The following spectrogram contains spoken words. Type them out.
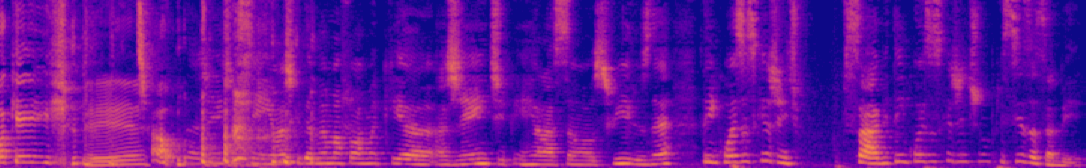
Ok. É. Tchau. A gente, assim, eu acho que da mesma forma que a, a gente, em relação aos filhos, né? Tem coisas que a gente sabe, tem coisas que a gente não precisa saber.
